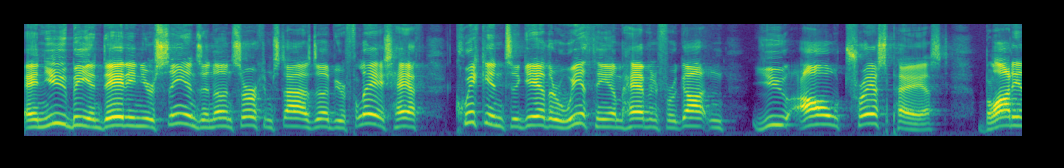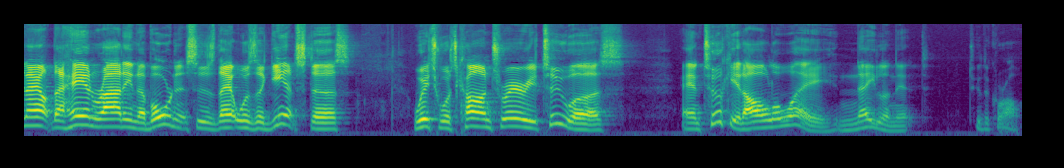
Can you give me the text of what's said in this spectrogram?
And you, being dead in your sins and uncircumcised of your flesh, hath quickened together with him, having forgotten you all trespassed, blotting out the handwriting of ordinances that was against us, which was contrary to us, and took it all away, nailing it to the cross.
